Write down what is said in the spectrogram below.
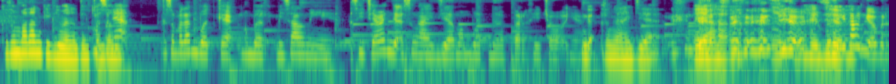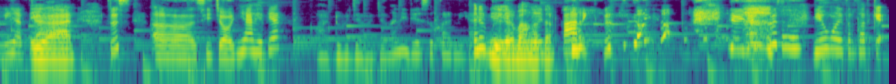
Kesempatan kayak gimana tuh contohnya? Kesempatan buat kayak ngembang misal nih si cewek nggak sengaja membuat baper si cowoknya Nggak sengaja. Iya. sengaja. Kita nggak berniat kan Iya. terus eh, si cowoknya akhirnya waduh jangan-jangan nih dia suka nih Aduh, dia mulai banget dah. tertarik jangan terus dia mulai tertarik kayak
